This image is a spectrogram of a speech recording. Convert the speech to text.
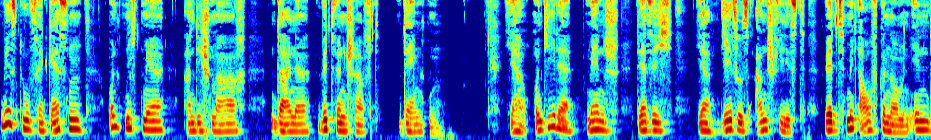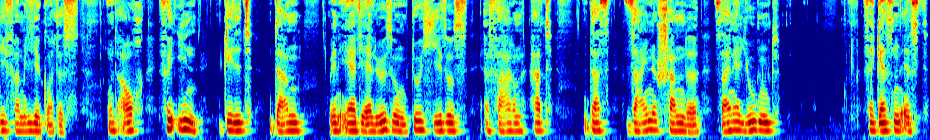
wirst du vergessen und nicht mehr an die Schmach deiner Witwenschaft denken. Ja, und jeder Mensch, der sich ja, Jesus anschließt, wird mit aufgenommen in die Familie Gottes. Und auch für ihn gilt dann, wenn er die Erlösung durch Jesus erfahren hat, dass seine Schande seiner Jugend vergessen ist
